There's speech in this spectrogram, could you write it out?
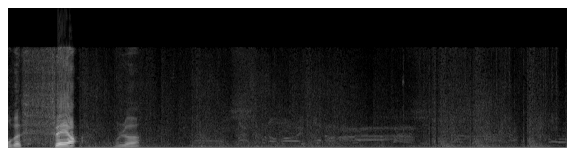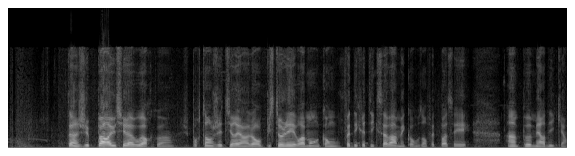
On va faire... Oula. Putain, j'ai pas réussi à l'avoir quoi. Pourtant j'ai tiré. Hein. Alors pistolet, vraiment, quand vous faites des critiques ça va, mais quand vous en faites pas, c'est un peu merdique. Hein.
